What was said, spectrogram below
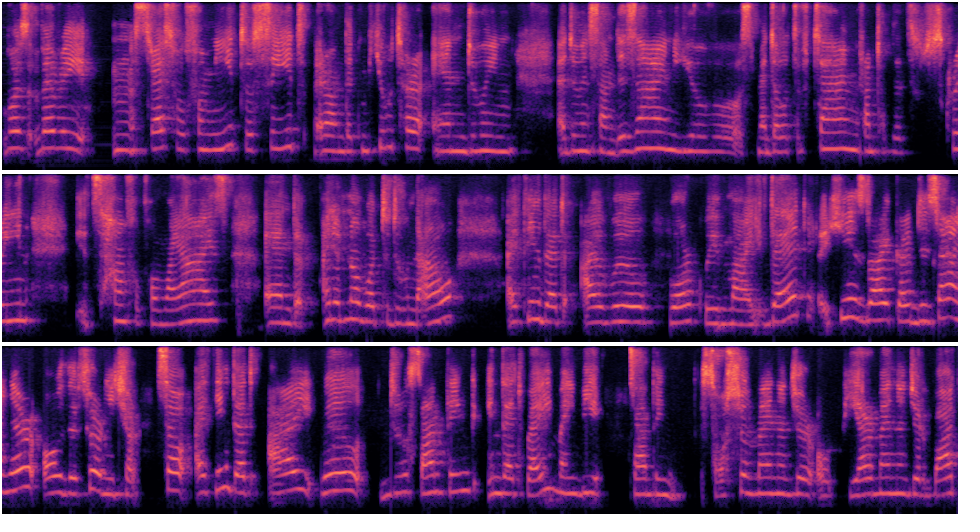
was very stressful for me to sit around the computer and doing uh, doing some design. You spend a lot of time in front of the screen. It's harmful for my eyes, and I don't know what to do now. I think that I will work with my dad. He is like a designer of the furniture. So I think that I will do something in that way, maybe something social manager or PR manager, but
